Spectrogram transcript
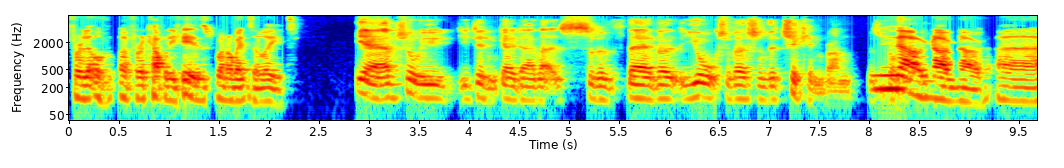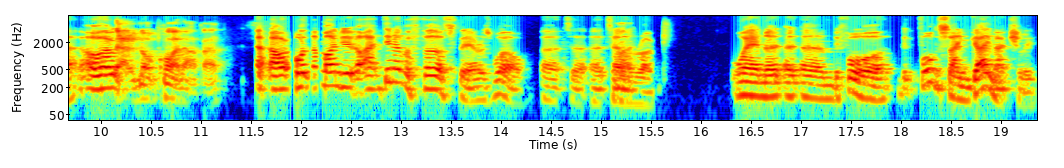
for a little uh, for a couple of years when I went to Leeds. Yeah, I'm sure you, you didn't go down that as sort of their the Yorkshire version of the chicken run No, no, no. Uh, although, no, not quite that bad. uh, well, mind you, I did have a first there as well at, uh, at Right. Road when uh, uh, um, before before the same game actually.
